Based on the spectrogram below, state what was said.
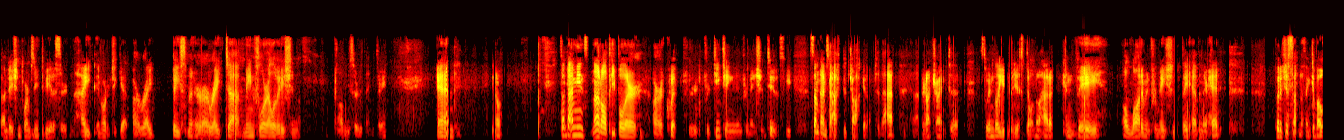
Foundation forms need to be at a certain height in order to get our right basement or our right uh, main floor elevation all these sort of things, right? And you know, sometimes I mean, not all people are are equipped for, for teaching information too. So you sometimes have to chalk it up to that. Uh, they're not trying to swindle you. They just don't know how to convey a lot of information they have in their head. But it's just something to think about.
